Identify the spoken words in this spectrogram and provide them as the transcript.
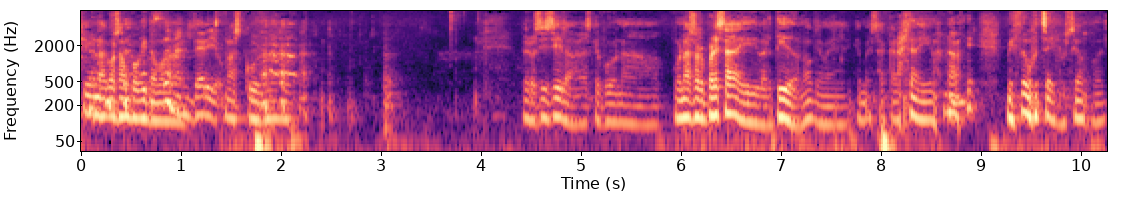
Sí, una cosa un poquito más, Cementerio. más cool. ¿no? Pero sí, sí, la verdad es que fue una, fue una sorpresa y divertido, ¿no? Que me, que me sacaran ahí. me hizo mucha ilusión, joder.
